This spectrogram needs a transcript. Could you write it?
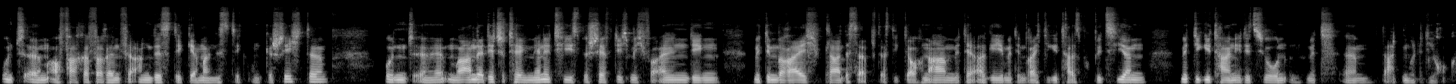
und ähm, auch Fachreferent für Anglistik, Germanistik und Geschichte. Und äh, im Rahmen der Digital Humanities beschäftige ich mich vor allen Dingen mit dem Bereich, klar, deshalb, das liegt auch nahe mit der AG, mit dem Bereich digitales Publizieren, mit digitalen Editionen und mit ähm, Datenmodellierung.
